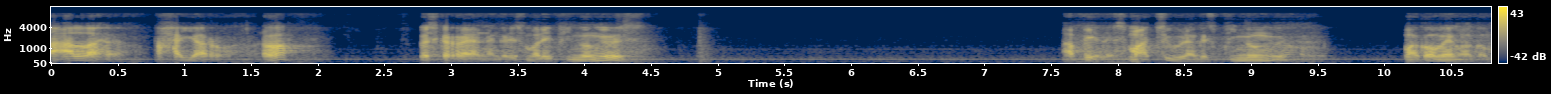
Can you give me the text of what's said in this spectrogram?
ta'allah tahayyar. Oh, wis keren, anggere mulai bingung wis. Apa ya, semaju, anggere bingung. Makome makom.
